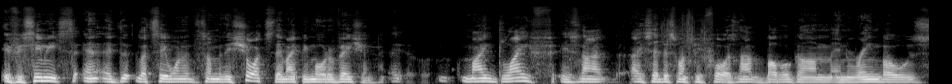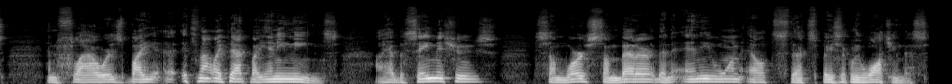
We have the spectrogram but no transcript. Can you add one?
if you see me, let's say one of some of these shorts, they might be motivation. Uh, my life is not. I said this once before. It's not bubblegum and rainbows and flowers. By it's not like that by any means. I have the same issues, some worse, some better than anyone else that's basically watching this.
